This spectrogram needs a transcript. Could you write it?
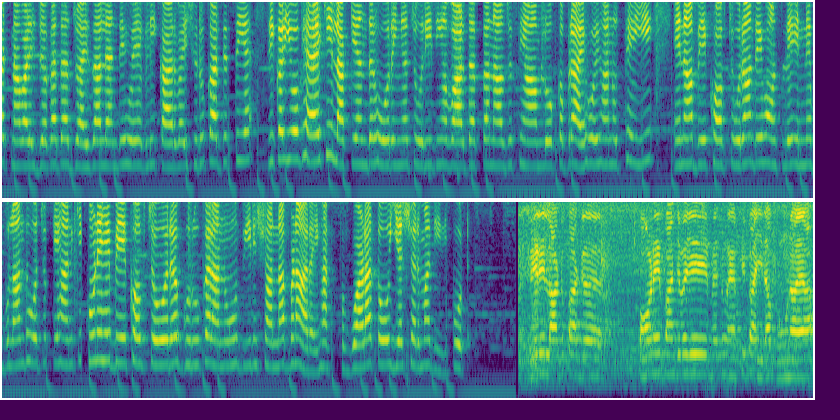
ਘਟਨਾ ਵਾਲੀ ਜਗ੍ਹਾ ਦਾ ਜਾਇਜ਼ਾ ਲੈਂਦੇ ਹੋਏ ਅਗਲੀ ਕਾਰਵਾਈ ਸ਼ੁਰੂ ਕਰ ਦਿੱਤੀ ਹੈ। ਜ਼ਿਕਰਯੋਗ ਹੈ ਕਿ ਇਲਾਕੇ ਅੰਦਰ ਹੋ ਰਹੀਆਂ ਚੋਰੀ ਦੀਆਂ ਵਾਰਦਾਤਾਂ ਨਾਲ ਜਿੱਥੇ ਆਮ ਲੋਕ ਘਬਰਾਏ ਹੋਏ ਹਨ, ਉੱਥੇ ਹੀ ਇਹਨਾਂ ਬੇਖੌਫ ਚੋਰਾਂ ਦੇ ਹੌਸਲੇ ਇੰਨੇ ਬੁਲੰਦ ਹੋ ਚੁੱਕੇ ਹਨ ਕਿ ਹੁਣ ਇਹ ਬੇਖੌਫ ਚੋਰ ਗੁਰੂ ਘਰਾਂ ਨੂੰ ਵੀ ਨਿਸ਼ਾਨਾ ਬਣਾ ਰਹੇ ਹਨ। ਫਗਵਾੜਾ ਤੋਂ ਯਸ਼ ਸ਼ਰਮਾ ਦੀ ਰਿਪੋਰਟ। ਸਵੇਰੇ ਲਗਭਗ ਪੌਣੇ 5 ਵਜੇ ਮੈਨੂੰ ਹੈਪੀ ਭਾਜੀ ਦਾ ਫੋਨ ਆਇਆ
